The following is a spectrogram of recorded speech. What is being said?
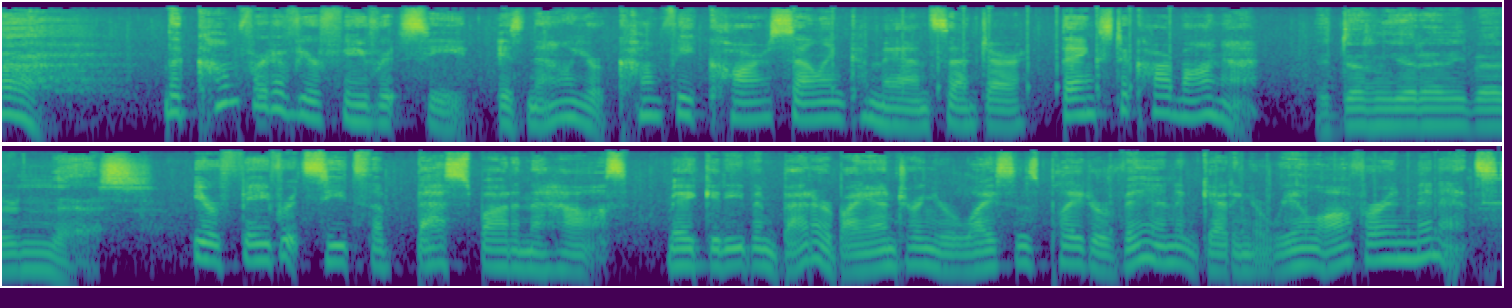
the comfort of your favorite seat is now your comfy car selling command center thanks to Carvana. It doesn't get any better than this. Your favorite seat's the best spot in the house. Make it even better by entering your license plate or VIN and getting a real offer in minutes.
